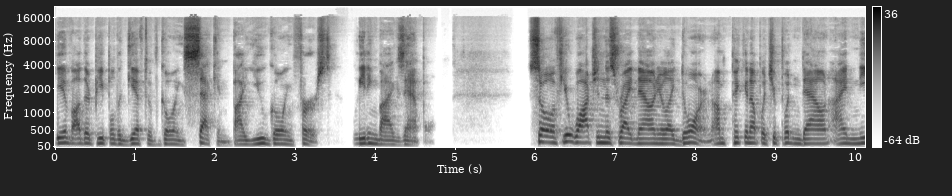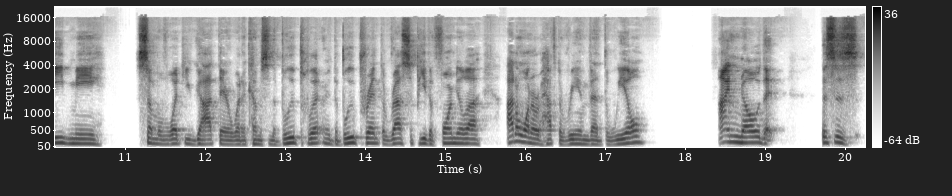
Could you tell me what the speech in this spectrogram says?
Give other people the gift of going second by you going first, leading by example. So if you're watching this right now and you're like, Doran, I'm picking up what you're putting down. I need me some of what you got there when it comes to the blueprint, the blueprint, the recipe, the formula. I don't want to have to reinvent the wheel. I know that this is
